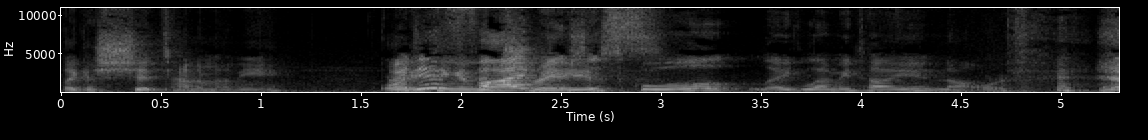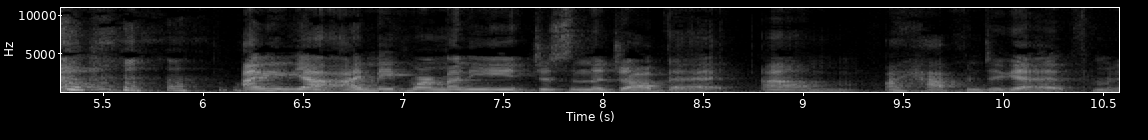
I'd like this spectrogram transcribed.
like a shit ton of money. Or I anything did in the five years of school. Like, let me tell you, not worth it. No. I mean, yeah, I make more money just in the job that um I happen to get from an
